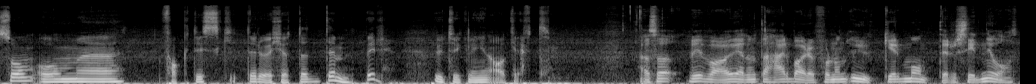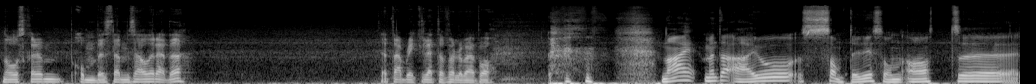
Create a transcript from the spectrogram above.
som om eh, faktisk det røde kjøttet demper utviklingen av kreft. Altså, Vi var jo gjennom dette her bare for noen uker, måneder siden, jo. Nå skal de ombestemme seg allerede. Dette blir ikke lett å følge med på. Nei, men det er jo samtidig sånn at uh,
